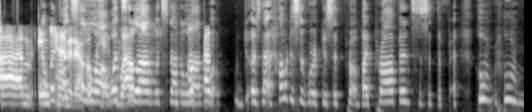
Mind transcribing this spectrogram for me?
um, in Yeah, Canada, what's the law? okay, What's well, allowed? What's not allowed? uh, What- is that how does it work? Is it by province? Is it the who who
